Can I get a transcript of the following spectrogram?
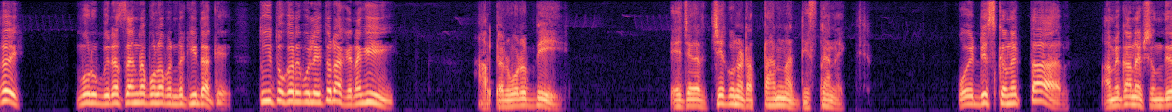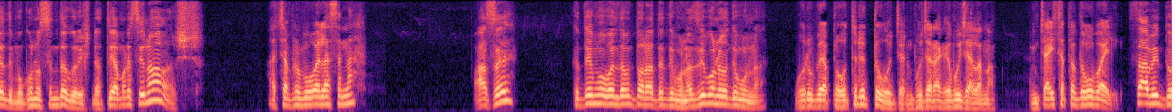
এই মুরব্বীরা চ্যাংরা বলাবেন না কি ডাকে? তুই তো করে বলেই তো ডাকে নাকি? আপনার মুরব্বী? এই জায়গার যে কোনো একটা তার না ডিসকানেক্ট ওই ডিসকানেক্ট তার। আমি কানেকশন দিয়ে দিব কোনো চিন্তা করিস না। তুই আমার চিনস? আচ্ছা আপনার মোবাইল আছে না? আছে। কিন্তু এই মোবাইল তো আমি তোরাতে দিব না জীবনেও দিব না। মুরব্বী আপনি অতিরিক্ত বুঝছেন বুঝার আগে বুঝালেন না। আমি চাইছি আপনার তো মোবাইল চাবি তো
